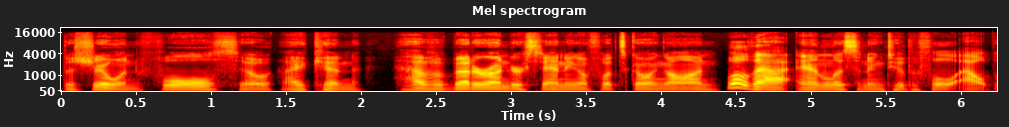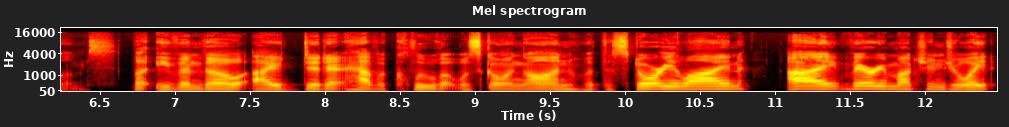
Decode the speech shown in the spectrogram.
the show in full so I can have a better understanding of what's going on. Well, that and listening to the full albums. But even though I didn't have a clue what was going on with the storyline, I very much enjoyed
